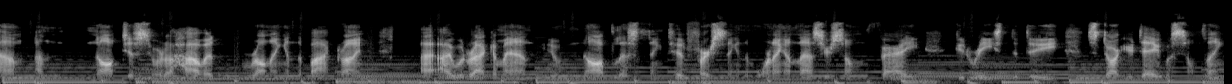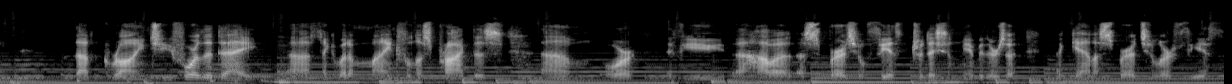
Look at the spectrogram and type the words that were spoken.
um, and not just sort of have it running in the background. I, I, would recommend you know not listening to it first thing in the morning unless there's some very good reason to do. Start your day with something that grounds you for the day. Uh, think about a mindfulness practice, um, or if you uh, have a, a, spiritual faith tradition, maybe there's a again a spiritual or faith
